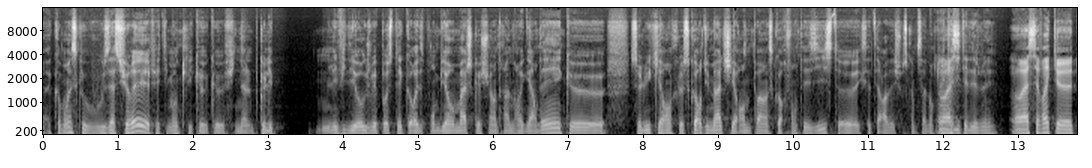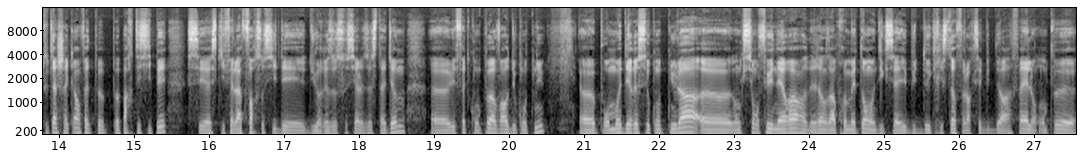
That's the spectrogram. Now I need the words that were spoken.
euh, comment est-ce que vous vous assurez effectivement que, que, que, final, que les les vidéos que je vais poster correspondent bien au match que je suis en train de regarder, que celui qui rentre le score du match, il rentre pas un score fantaisiste, euh, etc. Des choses comme ça. Donc la qualité des données. Ouais, c'est vrai que tout à chacun en fait peut, participer. C'est euh, ce qui fait la force aussi des, du réseau social The Stadium, euh, le fait qu'on peut avoir du contenu. pour modérer ce contenu-là, donc si on fait une erreur, déjà dans un premier temps, on dit que c'est le but de Christophe alors que c'est le but de Raphaël, on peut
